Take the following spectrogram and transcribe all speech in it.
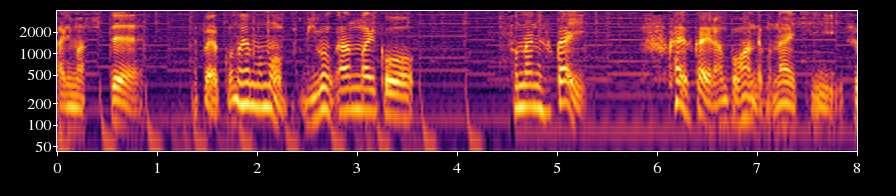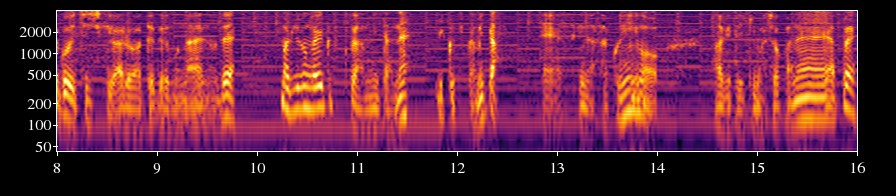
ありまして、やっぱりこの辺ももう自分あんまりこう、そんなに深い、深い深いランプファンでもないし、すごい知識があるわけでもないので、まあ自分がいくつか見たね、いくつか見た、えー、好きな作品を挙げていきましょうかね。やっぱり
